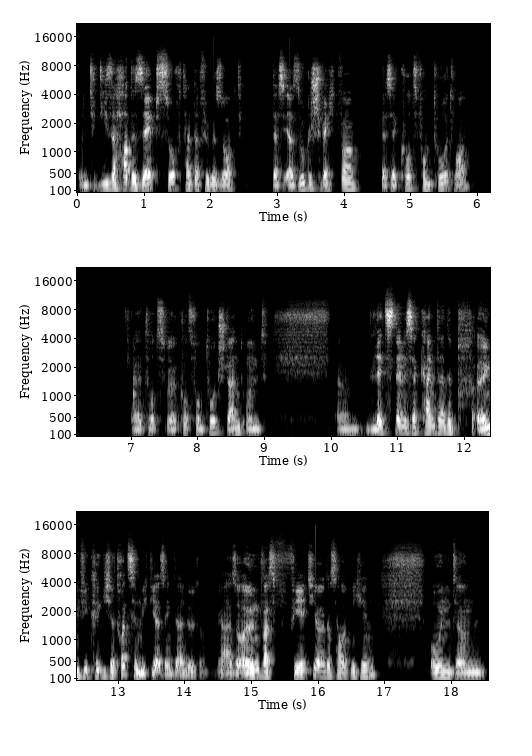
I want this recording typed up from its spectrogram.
und diese harte Selbstsucht hat dafür gesorgt, dass er so geschwächt war, dass er kurz vorm Tod war, äh, kurz, äh, kurz vorm Tod stand und ähm, letzten Endes erkannt hatte, pff, irgendwie kriege ich ja trotzdem nicht die ersehnte Erlösung. Ja, also irgendwas fehlt hier, das haut nicht hin. Und ähm,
